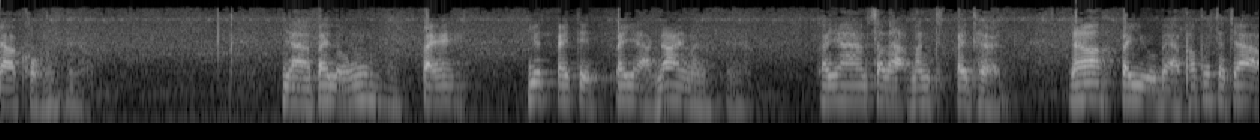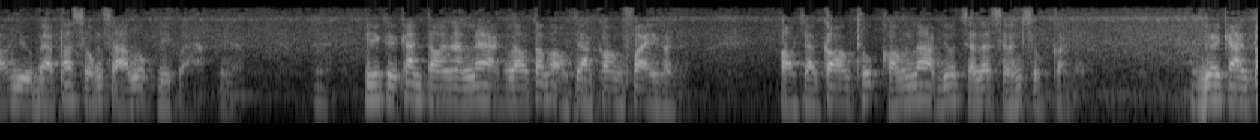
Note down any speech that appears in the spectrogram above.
ยาขมอย่าไปหลงไปยึดไปติดไปอยากได้มัน พยายามสละมันไปเถิด แล้วไปอยู่แบบพระพุทธเจ้า อยู่แบบพระสงฆ์สาวกดีกว่า นี่คือขั้นตอนอันแรกเราต้องออกจากกองไฟก่อน ออกจากกองทุกข์ของลาบยศสารเสริญสุขก่อน ด้วยการไป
